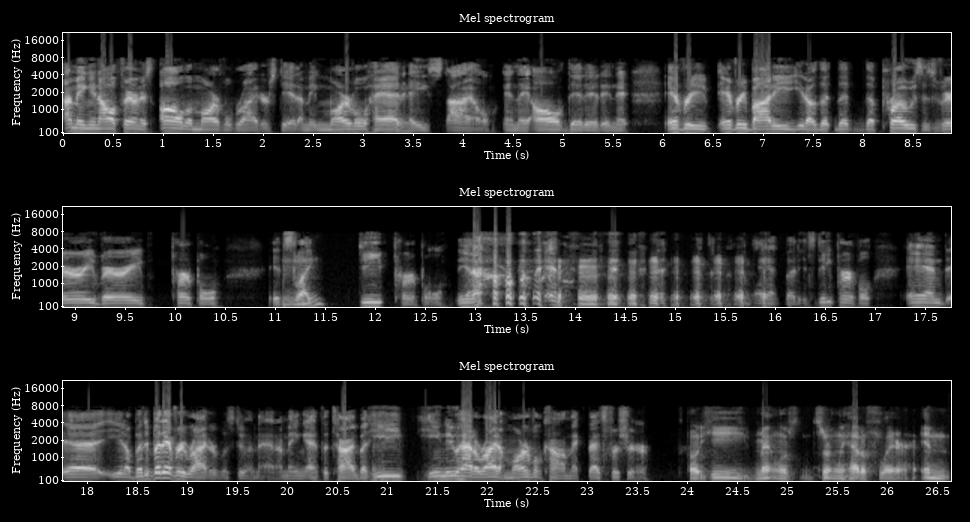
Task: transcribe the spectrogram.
I mean, in all fairness, all the Marvel writers did. I mean, Marvel had Right. a style, and they all did it. And it, every everybody, you know, the the the prose is very very purple. It's Mhm. like deep purple, you know. and the band, but it's deep purple, and uh, you know, but but every writer was doing that. I mean, at the time, but he he knew how to write a Marvel comic. That's for sure. oh, he Mantlo certainly had a flair, and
